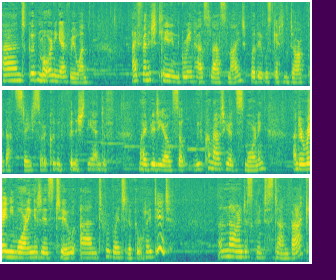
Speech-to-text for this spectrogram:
And good morning everyone. I finished cleaning the greenhouse last night but it was getting dark by that stage so I couldn't finish the end of my video so we've come out here this morning and a rainy morning it is too and we're going to look at what I did. And now I'm just going to stand back.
